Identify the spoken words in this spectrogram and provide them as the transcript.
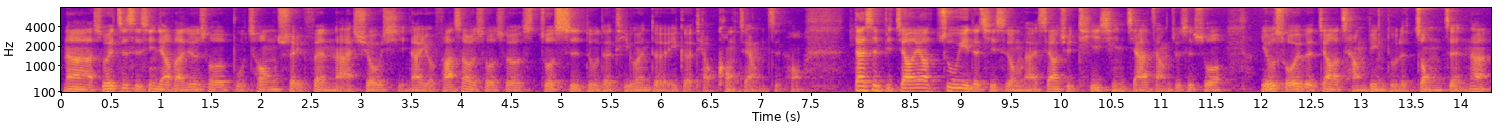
那所谓支持性疗法，就是说补充水分啊、休息，那有发烧的时候做做适度的体温的一个调控，这样子哦。但是比较要注意的，其实我们还是要去提醒家长，就是说有所谓的叫肠病毒的重症。那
